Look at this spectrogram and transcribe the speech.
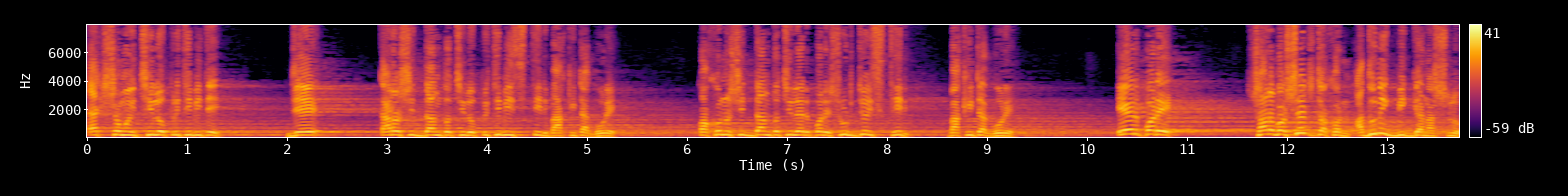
একসময় ছিল পৃথিবীতে যে কারও সিদ্ধান্ত ছিল পৃথিবী স্থির বাকিটা গড়ে কখনো সিদ্ধান্ত ছিল এরপরে সূর্য স্থির বাকিটা গড়ে এরপরে সর্বশেষ যখন আধুনিক বিজ্ঞান আসলো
